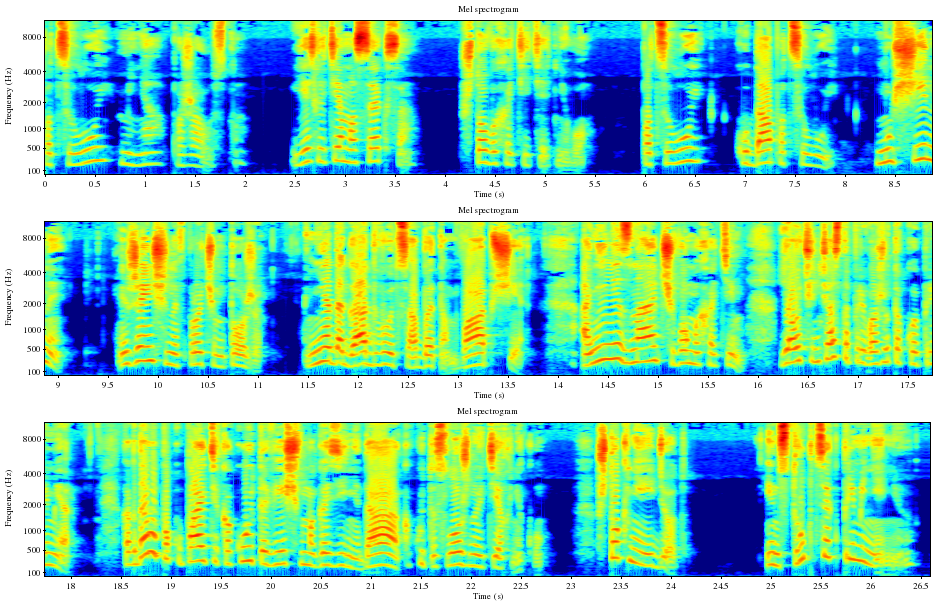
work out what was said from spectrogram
Поцелуй меня, пожалуйста. Если тема секса, что вы хотите от него? Поцелуй, куда поцелуй? Мужчины и женщины, впрочем, тоже не догадываются об этом вообще. Они не знают, чего мы хотим. Я очень часто привожу такой пример. Когда вы покупаете какую-то вещь в магазине, да, какую-то сложную технику, что к ней идет? Инструкция к применению –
